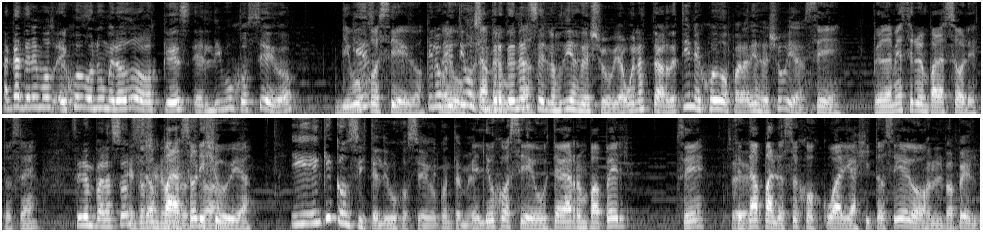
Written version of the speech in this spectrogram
acá tenemos el juego número 2, que es el dibujo ciego. Dibujo que es- ciego. Que el objetivo gusta, es entretenerse en los días de lluvia. Buenas tardes. ¿Tiene juegos para días de lluvia? Sí, pero también sirven para sol estos, ¿eh? ¿Sirven para sol? Son para sol y lluvia. ¿Y en qué consiste el dibujo ciego? Cuénteme. El dibujo ciego, usted agarra un papel, ¿sí? Sí. Se tapa los ojos cual gallito ciego. Con el papel.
